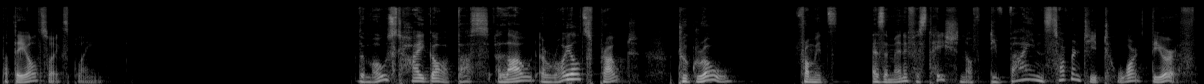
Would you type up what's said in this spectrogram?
But they also explain the Most High God thus allowed a royal sprout to grow from its as a manifestation of divine sovereignty toward the earth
